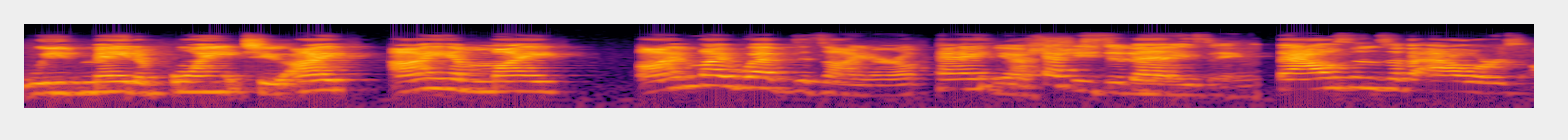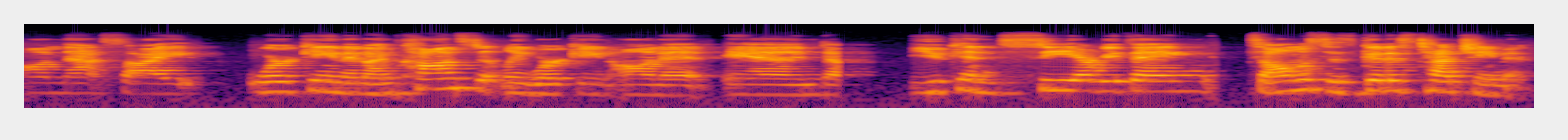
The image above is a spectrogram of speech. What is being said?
We've made a point to I I am my I'm my web designer, okay? Yeah, she did amazing. thousands of hours on that site working and I'm constantly working on it and uh, you can see everything. It's almost as good as touching it.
